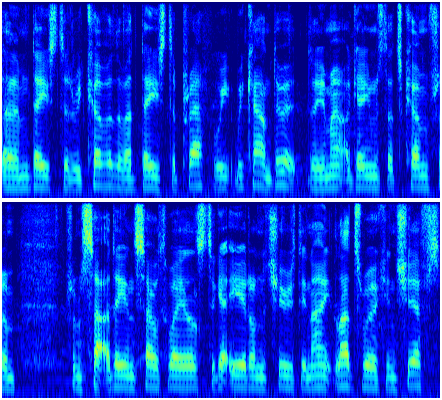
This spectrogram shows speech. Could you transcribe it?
um, days to recover, they've had days to prep. We we can't do it. The amount of games that's come from from Saturday in South Wales to get here on a Tuesday night, lads working shifts.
